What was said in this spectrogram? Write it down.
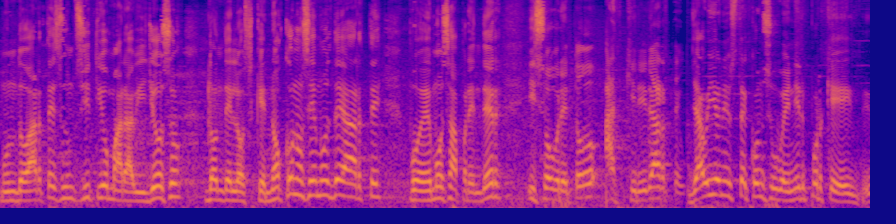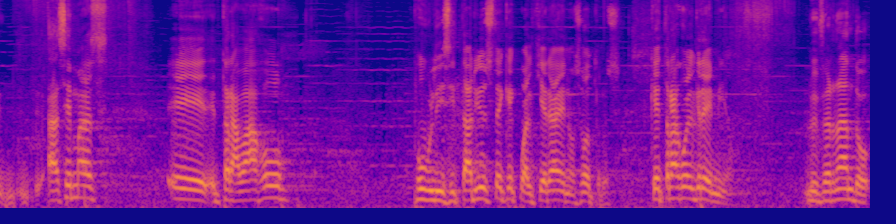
Mundo Arte es un sitio maravilloso donde los que no conocemos de arte podemos aprender y sobre todo adquirir arte. Ya viene usted con souvenir porque hace más eh, trabajo publicitario usted que cualquiera de nosotros. ¿Qué trajo el gremio? Luis Fernando,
